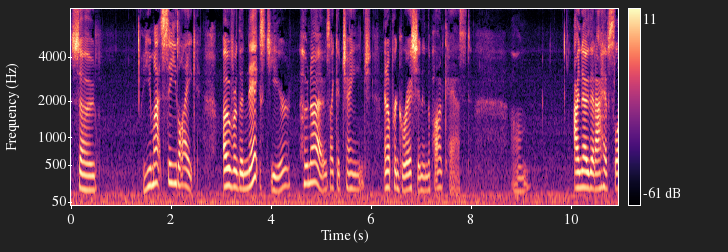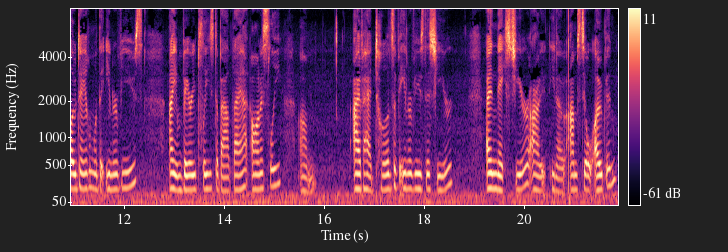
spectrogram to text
So you might see like over the next year, who knows, like a change and a progression in the podcast. Um, I know that I have slowed down with the interviews. I am very pleased about that, honestly. Um, I've had tons of interviews this year, And next year, I, you know, I'm still open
